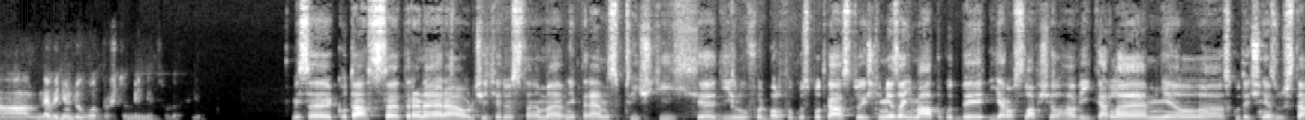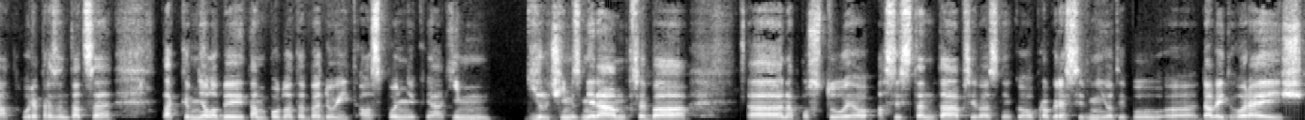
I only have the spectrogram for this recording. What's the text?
a nevidím důvod, proč to měnit v chvíli. My se k otázce trenéra určitě dostaneme v některém z příštích dílů Football Focus podcastu. Ještě mě zajímá, pokud by Jaroslav Šelhavý Karle měl skutečně zůstat u reprezentace, tak mělo by tam podle tebe dojít alespoň k nějakým dílčím změnám, třeba eh, na postu jeho asistenta, přivést někoho progresivního typu eh, David Horejš,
